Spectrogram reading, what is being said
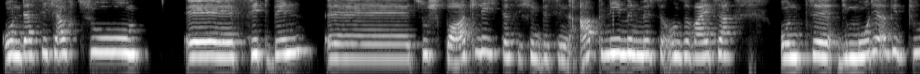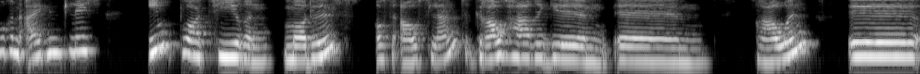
und dass ich auch zu äh, fit bin, äh, zu sportlich, dass ich ein bisschen abnehmen müsse und so weiter. Und äh, die Modeagenturen eigentlich importieren Models aus Ausland, grauhaarige äh, Frauen äh,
